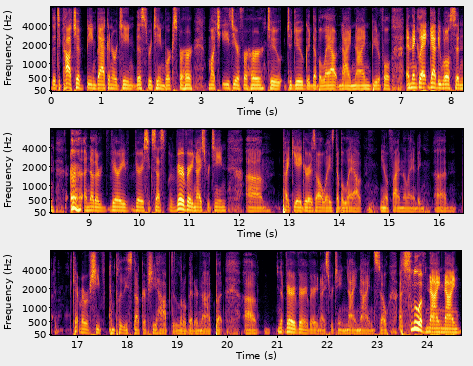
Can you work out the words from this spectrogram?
the Tkachev being back in her routine, this routine works for her. Much easier for her to to do. Good double layout, nine nine, beautiful. And then Gabby Wilson, another very very successful, very very nice routine. Um, Pike Jaeger as always, double layout. You know, find the landing. Uh, can't remember if she completely stuck or if she hopped a little bit or not, but uh, very, very, very nice routine, 9 9. So a slew of 9 9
